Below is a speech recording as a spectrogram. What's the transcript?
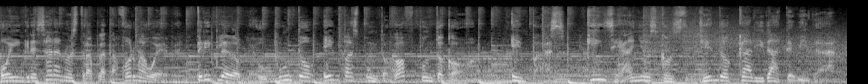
o ingresar a nuestra plataforma web www.empas.gov.co. EMPAS, 15 años construyendo calidad de vida.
